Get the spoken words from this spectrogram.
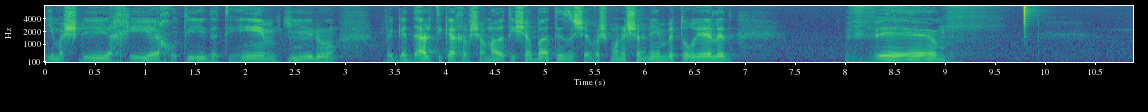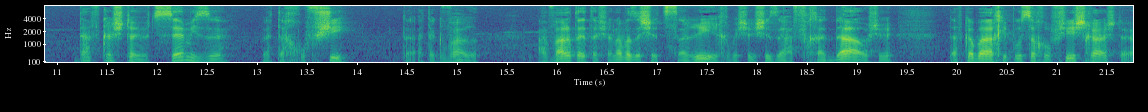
אימא שלי, אחי, אחותי, דתיים, כאילו, וגדלתי ככה, ושמרתי שבת איזה 7-8 שנים בתור ילד. ודווקא כשאתה יוצא מזה, ואתה חופשי, אתה, אתה כבר עברת את השלב הזה שצריך, ושיש איזו הפחדה, או שדווקא בחיפוש החופשי שלך, שאתה,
